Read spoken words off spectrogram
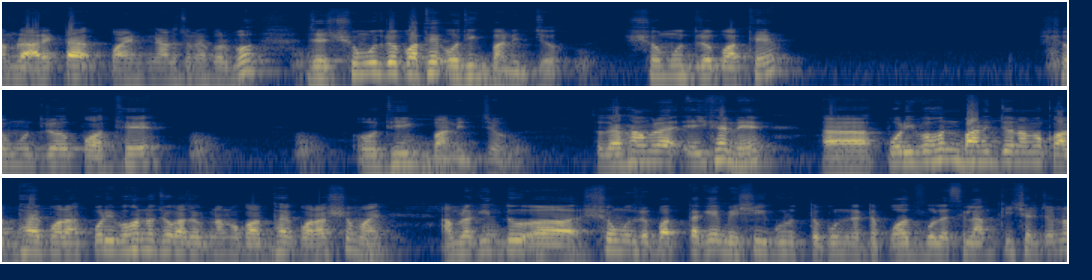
আমরা আরেকটা পয়েন্ট নিয়ে আলোচনা করব, যে সমুদ্র পথে অধিক বাণিজ্য। সমুদ্র পথে সমুদ্র পথে অধিক বাণিজ্য। তো দেখো আমরা এইখানে পরিবহন বাণিজ্য নামক অধ্যায় পড়া, পরিবহন ও যোগাযোগ নামক অধ্যায় পড়ার সময় আমরা কিন্তু সমুদ্র পথটাকে বেশি গুরুত্বপূর্ণ একটা পথ বলেছিলাম কিসের জন্য?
